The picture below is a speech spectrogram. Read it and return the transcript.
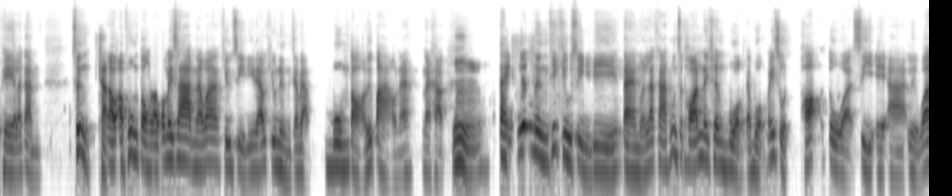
เ y แล้วกัน ซึ่งครับเราเอาพุ่งตรงเราก็ไม่ทราบนะว่า Q4 ดีแล้ว Q1 จะแบบบูมต่อหรือเปล่านะนะครับอืมแต่อีกเรื่องหนึ่งที่ Q4 ดี แต่เหมือนราคาหุ้นสะท้อนในเชิงบวกแต่บวกไม่สุด เพราะตัว CAR หรือว่า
